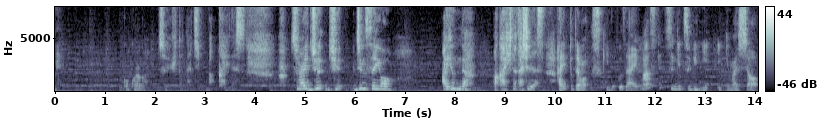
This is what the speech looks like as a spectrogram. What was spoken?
ね、心が強い人たちばっかりです。辛いじゅじ人生を歩んだ若い人たちです。はい、とても好きでございます。次々に行きましょ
